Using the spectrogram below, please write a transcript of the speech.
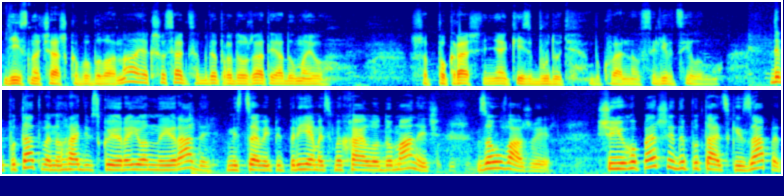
дійсно тяжко би було. Ну, а якщо сяк це буде продовжати, я думаю, що покращення якісь будуть буквально в селі в цілому. Депутат Виноградівської районної ради, місцевий підприємець Михайло Доманич, зауважує, що його перший депутатський запит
